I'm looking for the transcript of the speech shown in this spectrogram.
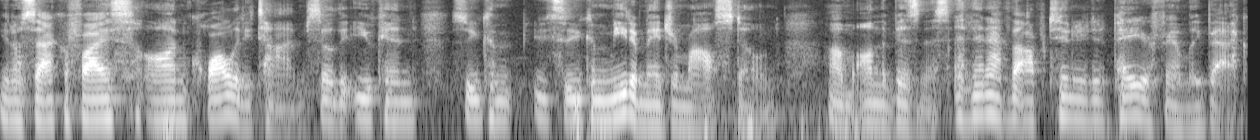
you know, sacrifice on quality time so that you can so you can so you can meet a major milestone. Um, on the business and then have the opportunity to pay your family back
